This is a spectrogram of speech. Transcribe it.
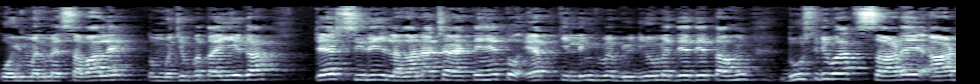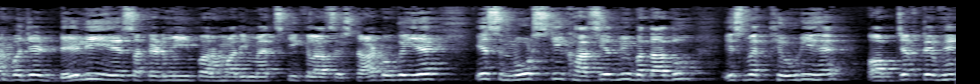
कोई मन में सवाल है तो मुझे बताइएगा। टेस्ट सीरीज़ लगाना चाहते हैं तो ऐप की लिंक मैं वीडियो में दे देता हूँ। दूसरी बात, साढ़े आठ बजे डेली एस अकेडमी पर हमारी मैथ्स की क्लास स्टार्ट हो गई है। इस नोट्स की खासियत भी बता दूँ, इसमें थ्योरी है ऑब्जेक्टिव है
